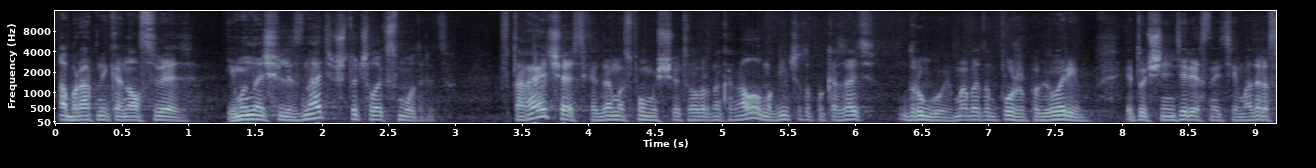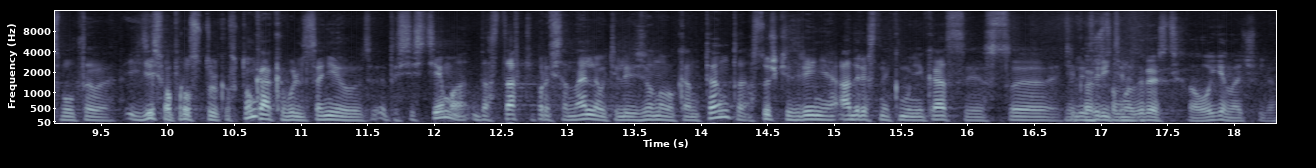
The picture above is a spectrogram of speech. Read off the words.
обратный канал связи. И мы начали знать, что человек смотрит. Вторая часть, когда мы с помощью этого обратного канала могли что-то показать другое. Мы об этом позже поговорим. Это очень интересная тема, Addressable TV. И здесь вопрос только в том, как эволюционирует эта система доставки профессионального телевизионного контента с точки зрения адресной коммуникации с э, Мне кажется, мы зря с технологии начали.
